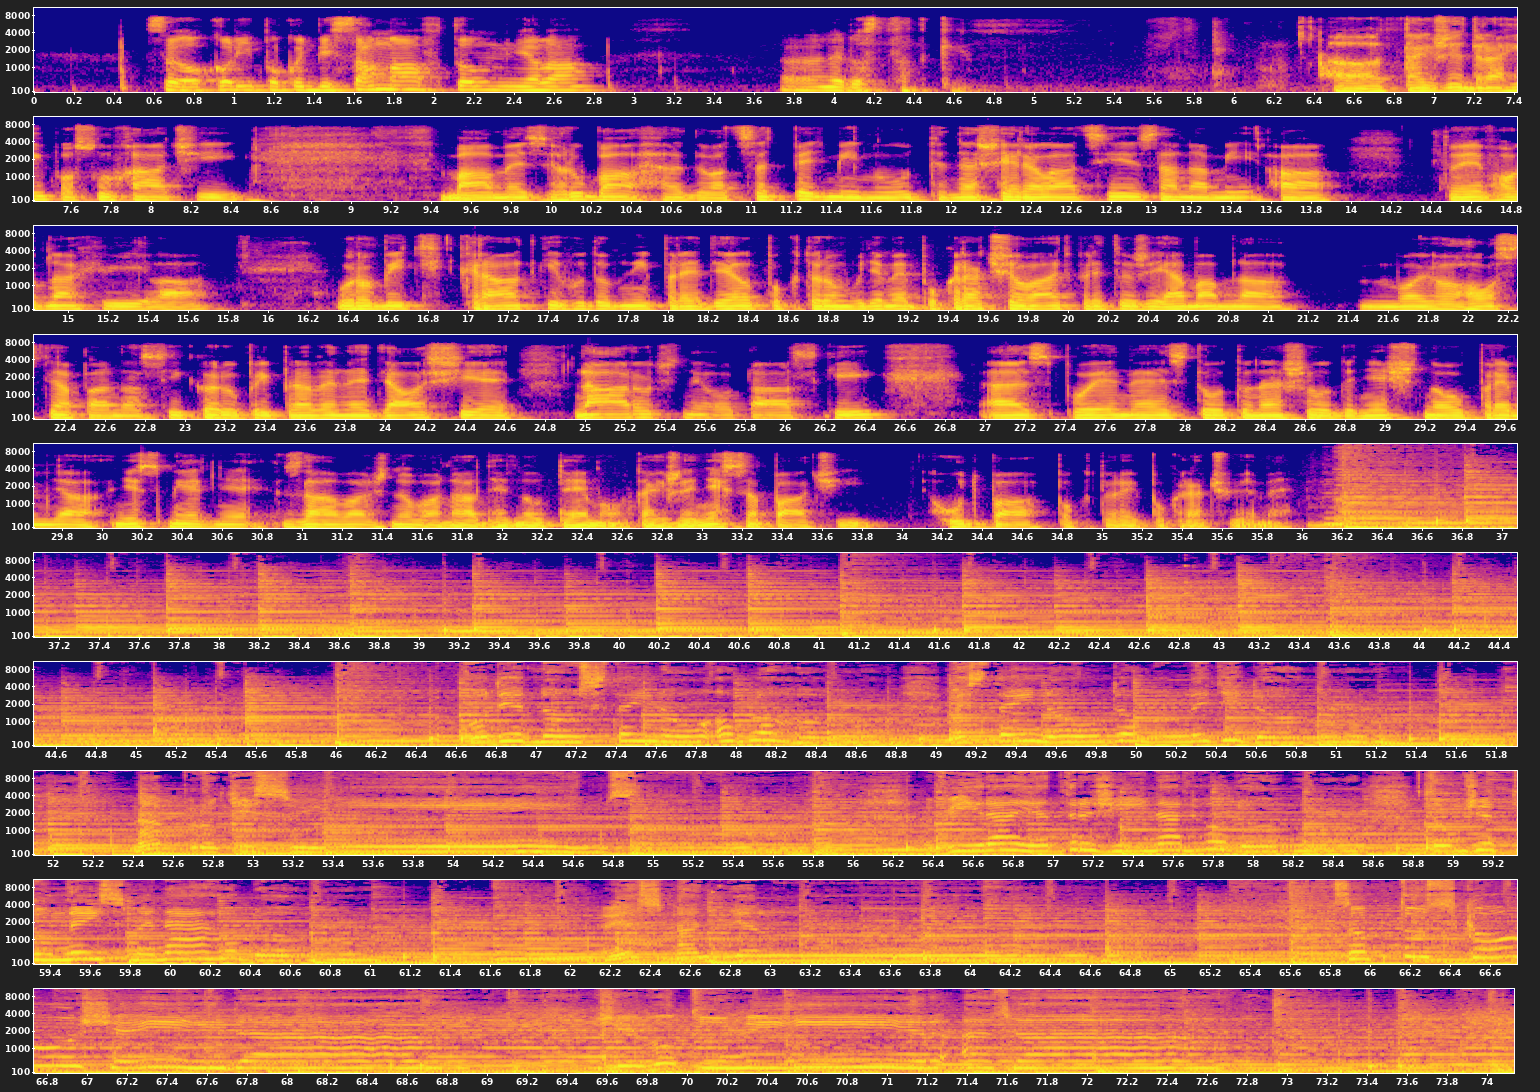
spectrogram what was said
se okolí, pokud by sama v tom měla nedostatky. A, takže, drahí poslucháči, máme zhruba 25 minút našej relácie za nami a to je vhodná chvíľa urobiť krátky hudobný prediel, po ktorom budeme pokračovať, pretože ja mám na môjho hostia, pána Sikoru, pripravené ďalšie náročné otázky eh, spojené s touto našou dnešnou pre mňa nesmierne závažnou a nádhernou témou. Takže nech sa páči hudba, po ktorej pokračujeme. Pod jednou stejnou oblohou ve stejnou dobu lidi proti svým snům. Víra je drží nad vodou, v tom, že tu nejsme náhodou. Věř andělů, co tu zkoušej dá, životu mír a řád.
